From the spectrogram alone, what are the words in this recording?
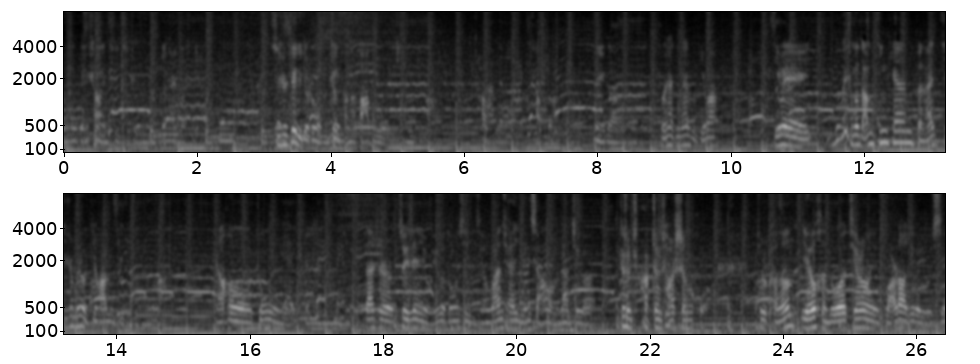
节目跟上一期其实没有隔太多时间，其实这个就是我们正常的发布频率啊，差不多，差不多。那个说一下今天主题吧，因为为什么咱们今天本来其实没有计划录这期节目对吧？然后中午跟，但是最近有一个东西已经完全影响我们的这个 正常正常生活。就是可能也有很多听众玩到这个游戏，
